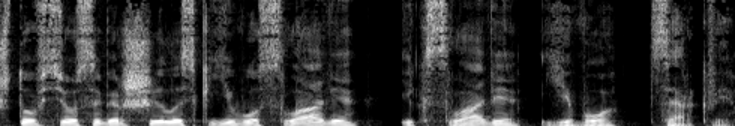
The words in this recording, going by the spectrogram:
что все совершилось к его славе и к славе его церкви.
